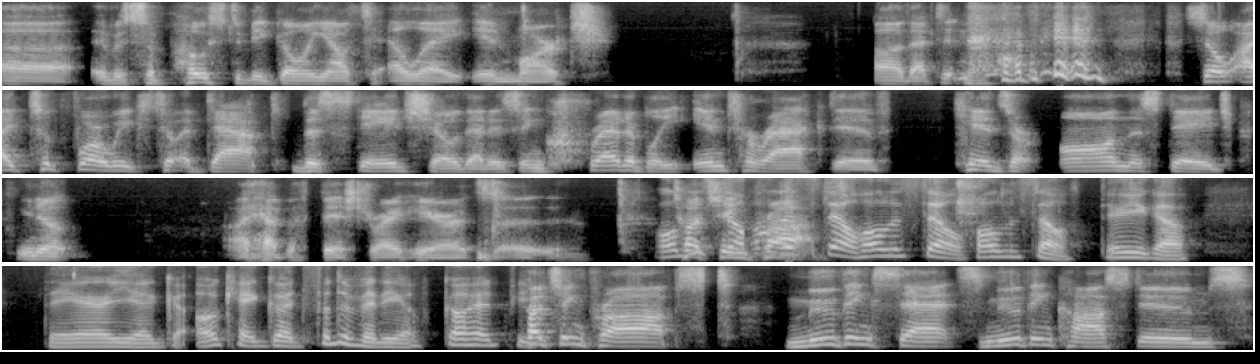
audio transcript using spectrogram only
uh, it was supposed to be going out to la in march uh, that didn't happen so i took four weeks to adapt the stage show that is incredibly interactive kids are on the stage you know i have a fish right here it's a hold touching it still, hold it still hold it still hold it still there you go there you go. Okay, good for the video. Go ahead, Pete. Touching props, moving sets, moving costumes.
